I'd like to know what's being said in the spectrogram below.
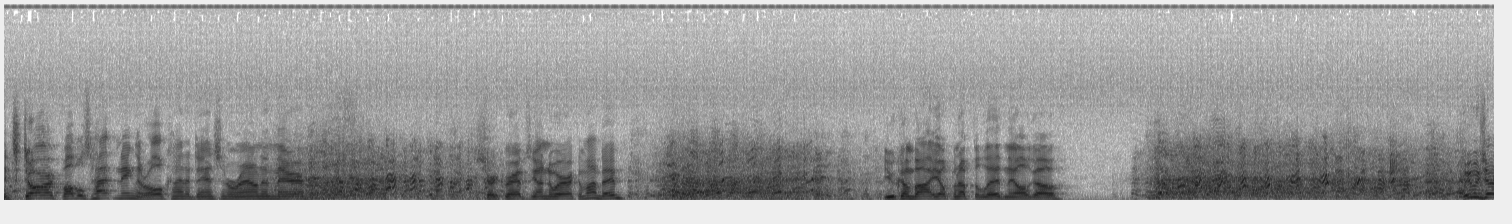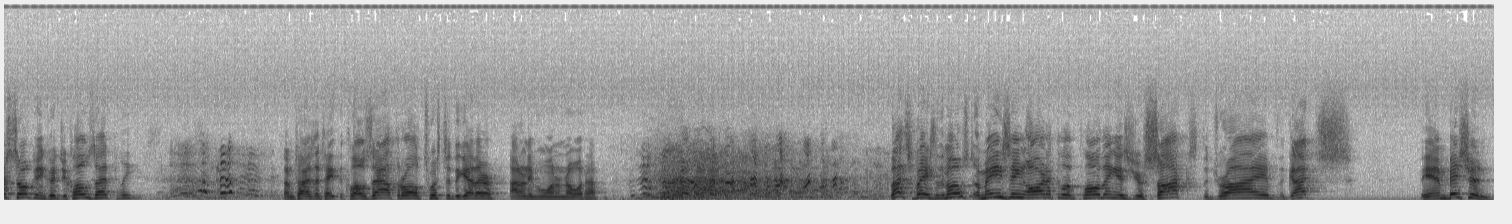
It's dark, bubbles happening, they're all kind of dancing around in there. Shirt grabs the underwear, come on, babe. You come by, you open up the lid, and they all go. We were just soaking, could you close that, please? Sometimes I take the clothes out, they're all twisted together. I don't even want to know what happened. Let's face it, the most amazing article of clothing is your socks, the drive, the guts, the ambition.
